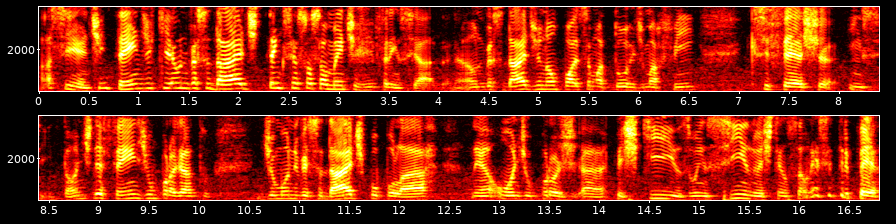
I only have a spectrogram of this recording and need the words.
Assim, a gente entende que a universidade tem que ser socialmente referenciada. Né? A universidade não pode ser uma torre de marfim que se fecha em si. Então a gente defende um projeto de uma universidade popular, né, onde o a pesquisa, o ensino, a extensão, nesse tripé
